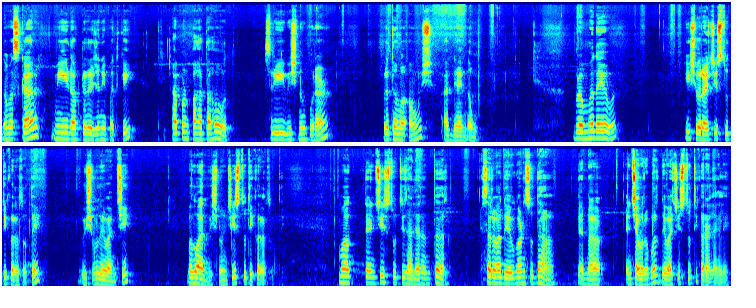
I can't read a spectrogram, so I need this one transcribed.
नमस्कार मी डॉक्टर रजनी पत्की आपण पाहत आहोत श्री विष्णू पुराण प्रथम अंश अध्याय नऊ. ब्रह्मदेव ईश्वराची स्तुती करत होते विष्णुदेवांची भगवान विष्णूंची स्तुती करत होते. मग त्यांची स्तुती झाल्यानंतर सर्व देवगणसुद्धा त्यांना त्यांच्याबरोबर देवाची स्तुती करायला लागले.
